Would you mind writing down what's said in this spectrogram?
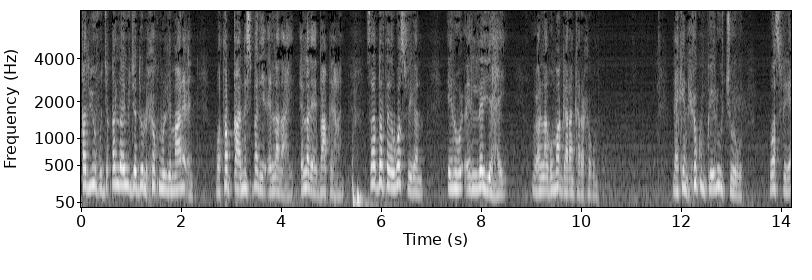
Qad laa yuujadu lxukmu limaanicin wa tabqaa nisbadii cilada ahayd ciladii ay baaqi ahaan. Saas darteed wasfigan inuu cilo yahay laguma garan karo xukumku. Laakiin xukumka inuu joogo wasfiga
